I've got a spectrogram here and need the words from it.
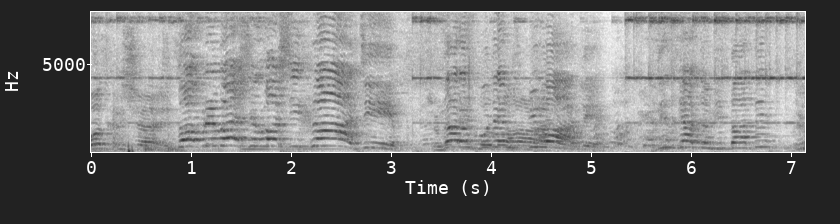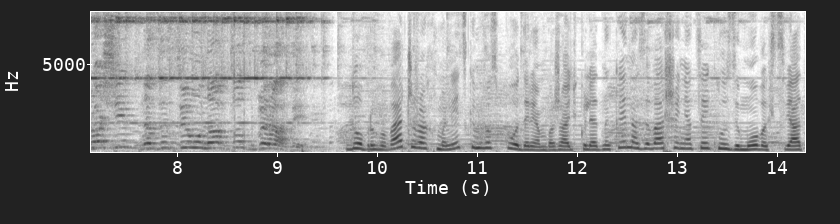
Хто хрещається? Добрий вечір вашій хаті! Зараз будемо співати. Зі святом вітати, гроші на ЗСУ на авто збирати. Доброго вечора хмельницьким господарям бажають колядники на завершення циклу зимових свят.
